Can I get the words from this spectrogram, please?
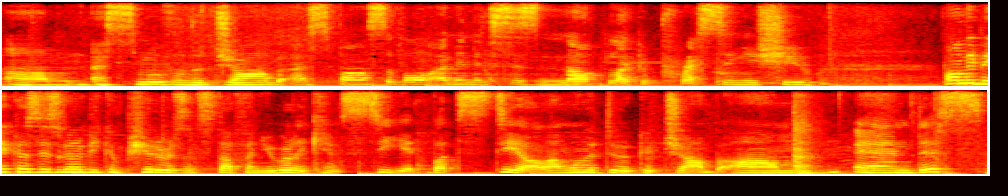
um, as smooth of a job as possible. I mean, this is not like a pressing issue, only because there's going to be computers and stuff and you really can't see it, but still, I want to do a good job. Um, and this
